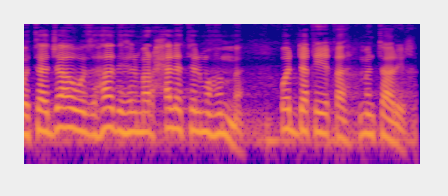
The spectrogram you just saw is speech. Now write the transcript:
وتجاوز هذه المرحلة المهمة والدقيقة من تاريخه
